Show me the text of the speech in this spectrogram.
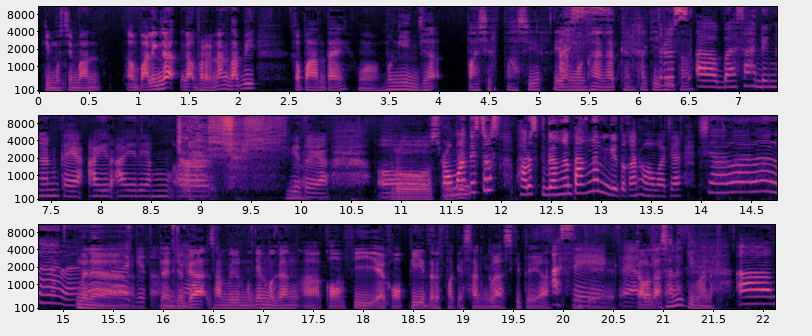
di musim pan- em, paling nggak nggak berenang tapi ke pantai, oh, menginjak pasir-pasir yang menghangatkan kaki Terus kita. eh, basah dengan kayak air-air yang eh, gitu ya. Oh, Terus romantis terus harus pegangan tangan gitu kan sama pacar. Shalalalala Benar. gitu. Dan Ya. juga sambil mungkin megang uh, kopi, ya kopi terus pakai sunglass gitu ya. Asik. Oke. Ya, Kalau Kak gitu. Sani gimana? Em,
